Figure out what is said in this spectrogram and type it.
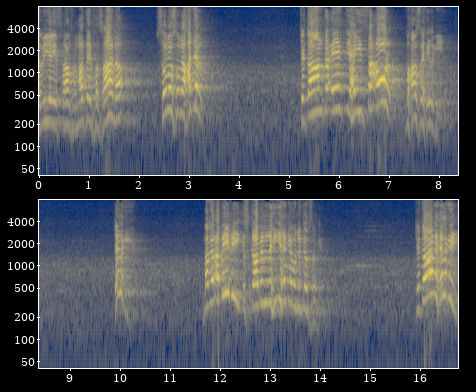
نبی علیہ السلام فرماتے فسال سولہ سولہ حجر۔ چٹان کا ایک تہائی حصہ اور وہاں سے ہل گیا۔ ہل گیا۔ مگر ابھی بھی اس قابل نہیں ہے کہ وہ نکل سکے۔ چٹان ہل گئی۔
